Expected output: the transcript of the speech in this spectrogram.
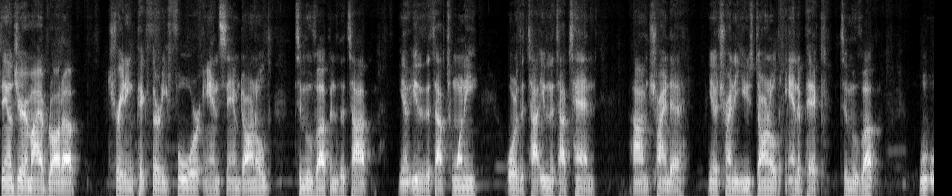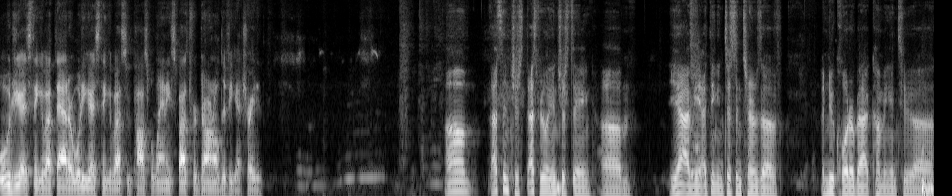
Daniel Jeremiah brought up trading pick 34 and Sam Darnold to move up into the top, you know, either the top 20 or the top, even the top 10, um, trying to, you know, trying to use Darnold and a pick to move up. What, what would you guys think about that? Or what do you guys think about some possible landing spots for Darnold if he got traded? Um, that's interesting. That's really interesting. Um, yeah, I mean, I think just in terms of a new quarterback coming into uh,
